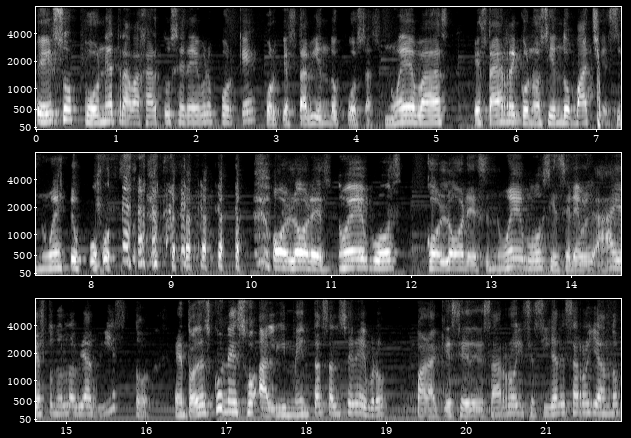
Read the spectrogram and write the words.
eso pone a trabajar tu cerebro. ¿Por qué? Porque está viendo cosas nuevas, está reconociendo baches nuevos, olores nuevos, colores nuevos y el cerebro, ay, esto no lo había visto. Entonces con eso alimentas al cerebro para que se desarrolle, se siga desarrollando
